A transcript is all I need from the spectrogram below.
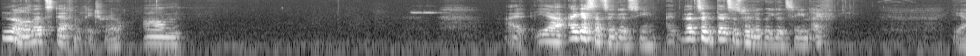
No, that's definitely true. Um. I yeah, I guess that's a good scene. I, that's a that's a specifically good scene. I. Yeah.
